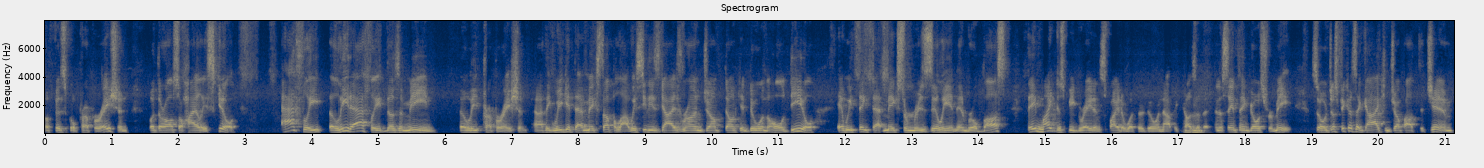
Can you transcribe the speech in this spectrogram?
of physical preparation, but they're also highly skilled. Athlete, elite athlete doesn't mean elite preparation. And I think we get that mixed up a lot. We see these guys run, jump, dunk, and doing the whole deal. and we think that makes them resilient and robust, they might just be great in spite of what they're doing, not because mm-hmm. of it. And the same thing goes for me. So just because a guy can jump out the gym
